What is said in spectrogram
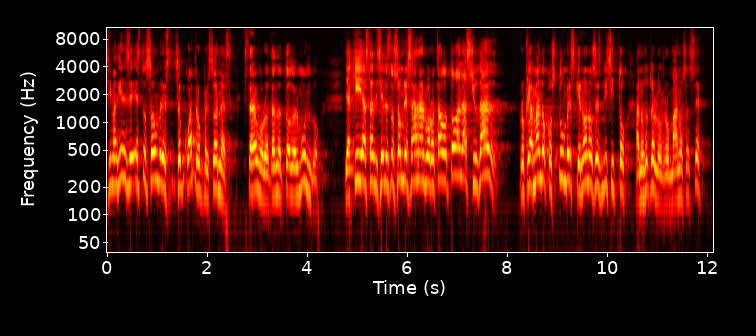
imagínense, estos hombres son cuatro personas están alborotando a todo el mundo. Y aquí ya están diciendo, estos hombres han alborotado toda la ciudad, proclamando costumbres que no nos es lícito a nosotros los romanos hacer.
